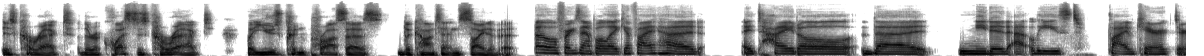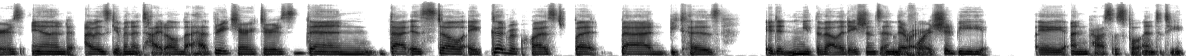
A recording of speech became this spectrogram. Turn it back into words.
is correct, the request is correct, but you just couldn't process the content inside of it. Oh, for example, like if I had a title that needed at least five characters and I was given a title that had three characters, then that is still a good request, but bad because it didn't meet the validations and therefore Right. it should be a unprocessable entity.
